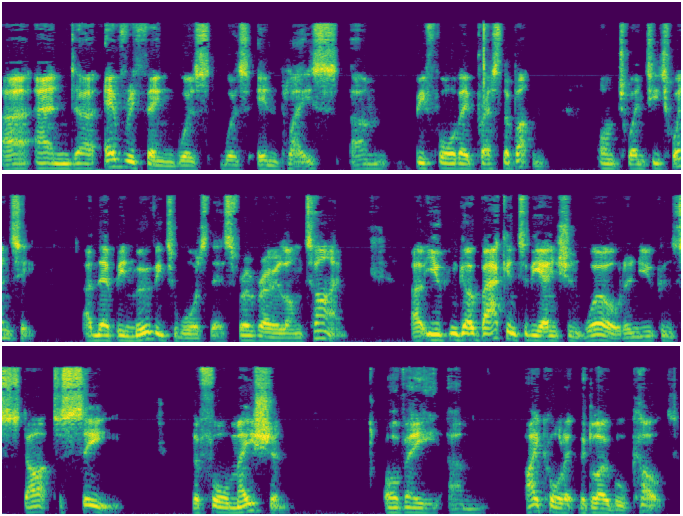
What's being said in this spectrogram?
Uh, and uh, everything was was in place um, before they pressed the button on 2020 and they've been moving towards this for a very long time. Uh, you can go back into the ancient world and you can start to see the formation of a, um, I call it the global cult.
